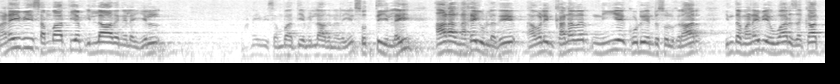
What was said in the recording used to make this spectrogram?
மனைவி சம்பாத்தியம் இல்லாத நிலையில் மனைவி சம்பாத்தியம் இல்லாத நிலையில் சொத்து இல்லை ஆனால் நகை உள்ளது. அவளின் கணவர் நீயே கொடு என்று சொல்கிறார். இந்த மனைவி எவ்வாறு ஜகாத்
